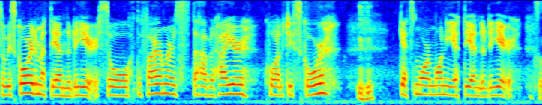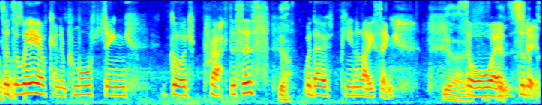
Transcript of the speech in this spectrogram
So we score them at the end of the year. So the farmers that have a higher quality score Mhm. gets more money at the end of the year. So it's a way of kind of promoting good practices Yeah. without penalising. Yeah. So, um, so the,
